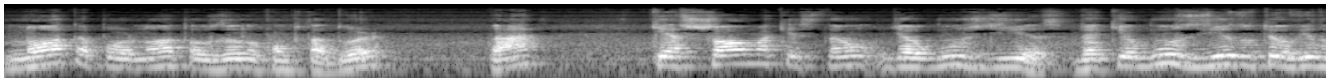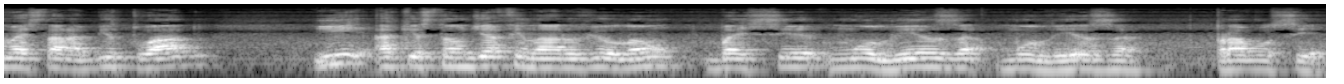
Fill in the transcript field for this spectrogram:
nota por nota usando o computador, tá? Que é só uma questão de alguns dias. Daqui a alguns dias o teu ouvido vai estar habituado e a questão de afinar o violão vai ser moleza, moleza para você.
